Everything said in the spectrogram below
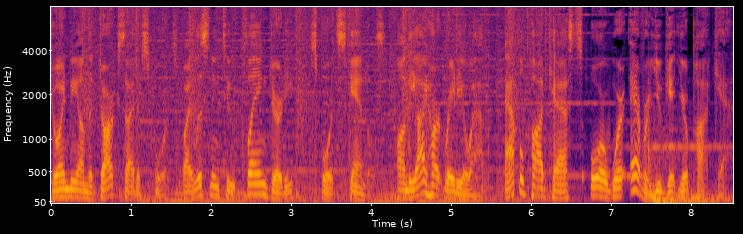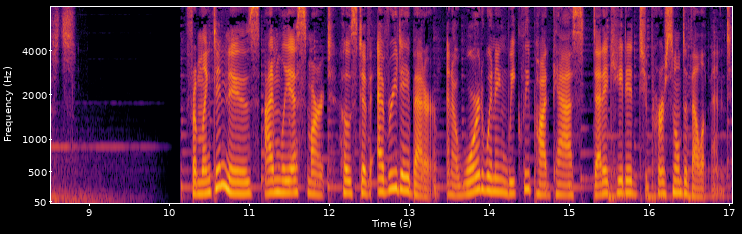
Join me on the dark side of sports by listening to Playing Dirty Sports Scandals on the iHeartRadio app, Apple Podcasts, or wherever you get your podcasts. From LinkedIn News, I'm Leah Smart, host of Everyday Better, an award winning weekly podcast dedicated to personal development.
